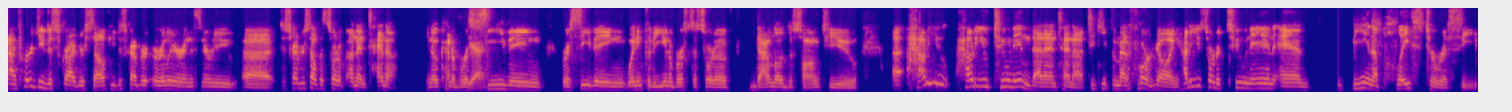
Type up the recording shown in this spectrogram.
I've heard you describe yourself. You described it earlier in this interview. Uh, describe yourself as sort of an antenna. You know, kind of receiving, yeah. receiving, waiting for the universe to sort of download the song to you. Uh, how do you how do you tune in that antenna to keep the metaphor going? How do you sort of tune in and be in a place to receive?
